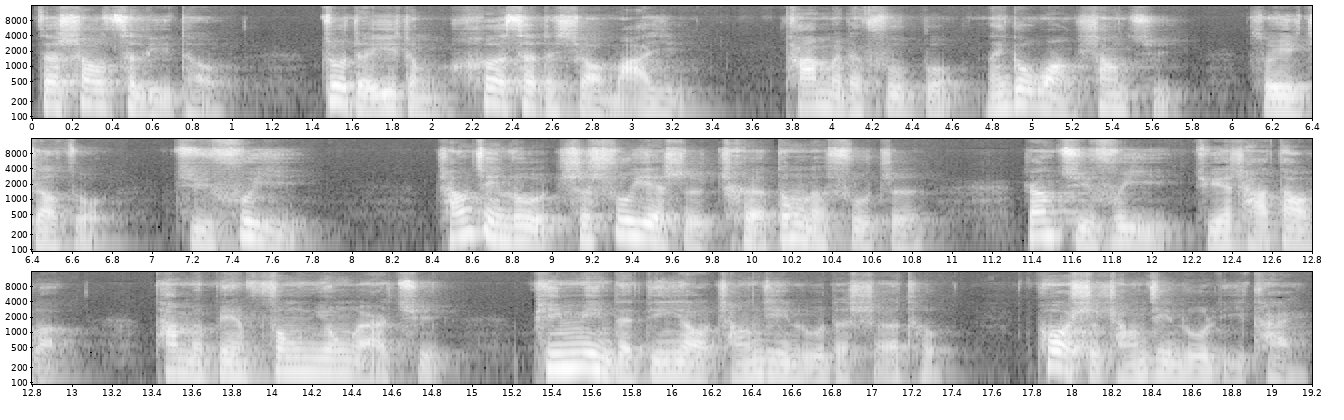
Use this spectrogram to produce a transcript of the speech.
在哨刺里头住着一种褐色的小蚂蚁，它们的腹部能够往上举，所以叫做举腹蚁。长颈鹿吃树叶时扯动了树枝。让举腹蚁觉察到了，它们便蜂拥而去，拼命地叮咬长颈鹿的舌头，迫使长颈鹿离开。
